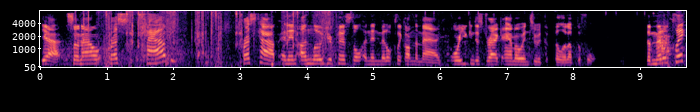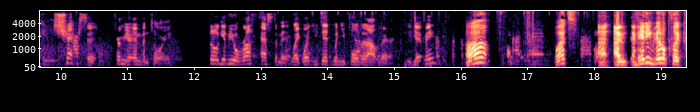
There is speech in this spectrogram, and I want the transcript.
Yeah, so now press tab, press tab, and then unload your pistol, and then middle click on the mag. Or you can just drag ammo into it to fill it up to full. The middle click checks it from your inventory. So it'll give you a rough estimate, like what you did when you pulled it out there. You get me? Huh? What? I, I'm I'm hitting middle click.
